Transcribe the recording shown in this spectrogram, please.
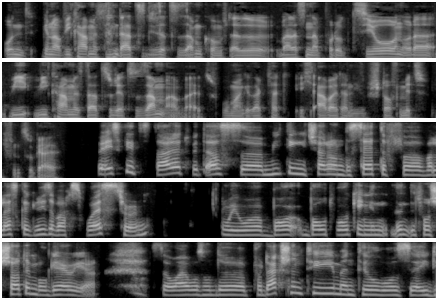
Und genau, wie kam es dann da zu dieser Zusammenkunft? Also war das in der Produktion oder wie, wie kam es da zu der Zusammenarbeit, wo man gesagt hat, ich arbeite an diesem Stoff mit, ich finde es so geil? Basically, it started with us uh, meeting each other on the set of uh, Valeska Grisebach's Western. We were bo both working in, it was shot in Bulgaria. So I was on the production team until was AD.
